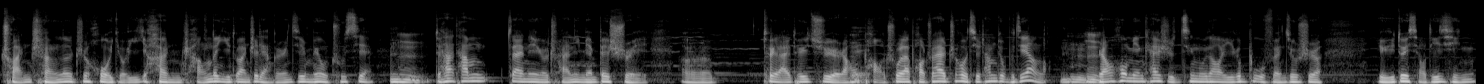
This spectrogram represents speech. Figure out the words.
船沉了之后，有一很长的一段，这两个人其实没有出现。嗯，对他他们在那个船里面被水呃推来推去，然后跑出来，跑出来之后，其实他们就不见了。嗯，然后后面开始进入到一个部分，就是有一对小提琴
